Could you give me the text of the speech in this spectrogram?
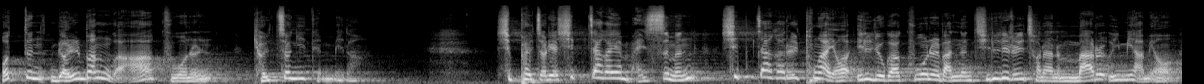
어떤 멸망과 구원은 결정이 됩니다. 18절의 십자가의 말씀은 십자가를 통하여 인류가 구원을 받는 진리를 전하는 말을 의미하며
